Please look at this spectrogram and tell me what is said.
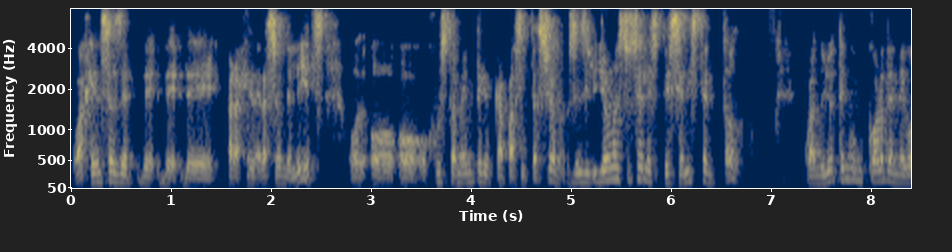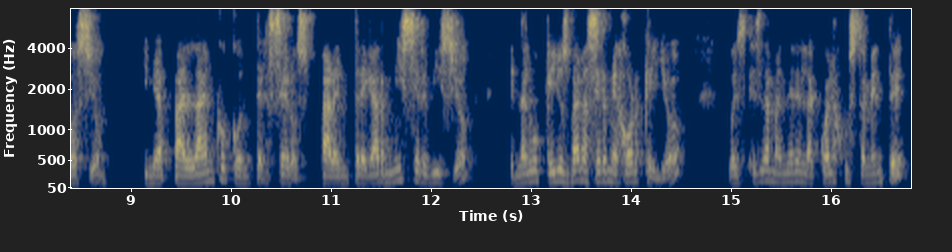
o agencias de, para generación de leads, o, o, justamente capacitación. Es decir, yo no soy el especialista en todo. Cuando yo tengo un core de negocio y me apalanco con terceros para entregar mi servicio en algo que ellos van a hacer mejor que yo, pues es la manera en la cual justamente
